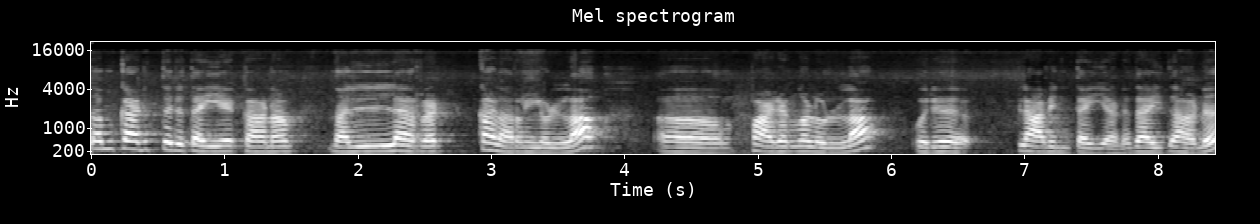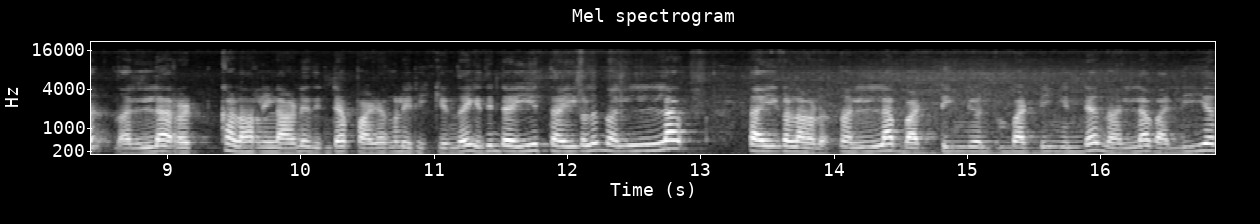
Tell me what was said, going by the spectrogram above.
നമുക്ക് അടുത്തൊരു തൈയെ കാണാം. നല്ല റെഡ് കളറിലുള്ള പഴങ്ങളുള്ള ഒരു പ്ലാവിൻ തൈയാണ്. ഇതാ ഇതാണ് നല്ല റെഡ് കളറിലാണ് ഇതിന്റെ പഴങ്ങളിരിക്കുന്നത്. ഇതിന്റെ ഈ തൈകൾ നല്ല തൈകളാണ്. നല്ല ബഡ്ഡിങ് ബഡ്ഡിങ്ങിന്റെ നല്ല വലിയ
